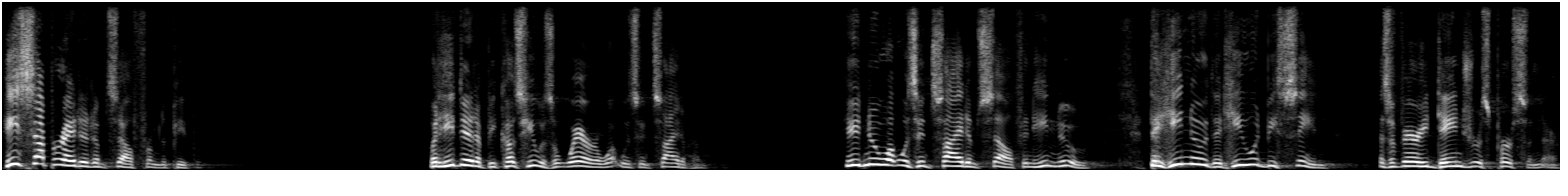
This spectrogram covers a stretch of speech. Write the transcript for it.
He separated himself from the people. But he did it because he was aware of what was inside of him. He knew what was inside himself, and he knew that he knew that he would be seen as a very dangerous person there.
